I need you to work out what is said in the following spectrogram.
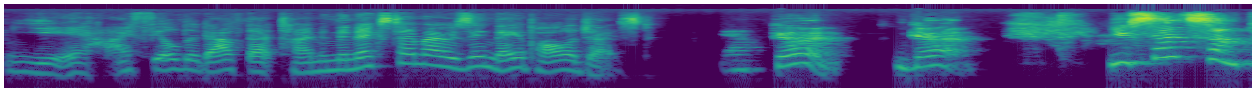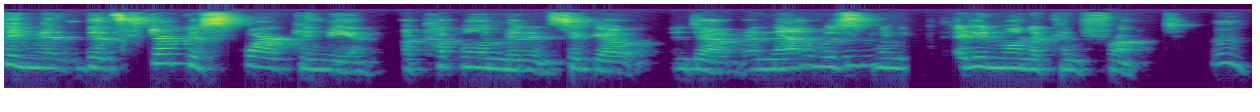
yeah i filled it out that time and the next time i was in they apologized yeah good good you said something that that struck a spark in me a, a couple of minutes ago deb and that was mm-hmm. when you, i didn't want to confront mm.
